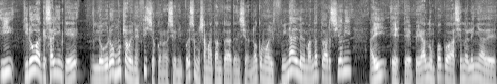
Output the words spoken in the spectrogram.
Y Quiroga, que es alguien que logró muchos beneficios con Arcioni, por eso me llama tanto la atención, ¿no? Como el final del mandato de Arcioni, ahí este, pegando un poco, haciendo leña de,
